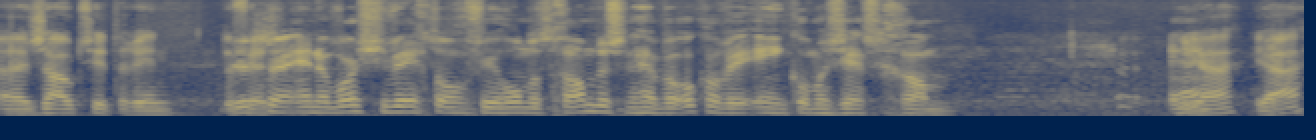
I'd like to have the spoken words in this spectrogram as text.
eh, zout zit erin. De Dus, eh, en een worstje weegt ongeveer 100 gram, dus dan hebben we ook alweer 1,6 gram. Hè? Ja, ja.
